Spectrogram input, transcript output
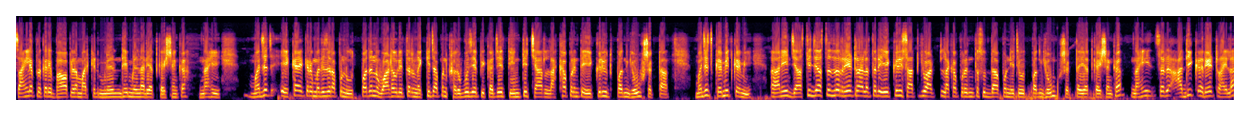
चांगल्या प्रकारे भाव आपल्याला मार्केट मिळणार यात काही शंका नाही. म्हणजेच एका एकरमध्ये जर आपण उत्पादन वाढवले तर नक्कीच आपण खरबूज या पिकाचे तीन ते चार लाखापर्यंत एकरी उत्पादन घेऊ शकता. म्हणजेच कमीत कमी आणि जास्तीत जास्त जर रेट राहिला तर एकरी सात किंवा आठ लाखापर्यंत सुद्धा आपण याचे उत्पादन घेऊ शकता यात काही शंका नाही. जर अधिक रेट राहिला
